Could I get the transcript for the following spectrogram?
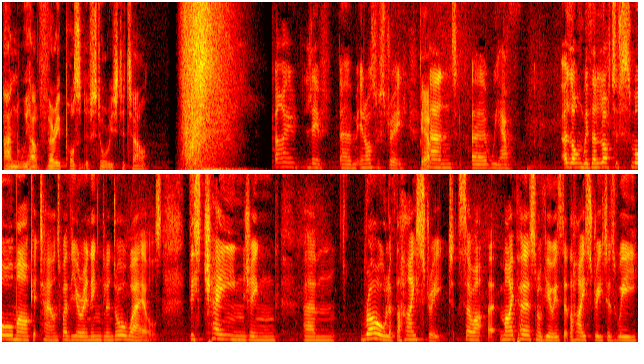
and we have very positive stories to tell. I live um, in Oswestry, yep. and uh, we have, along with a lot of small market towns, whether you're in England or Wales, this changing um, role of the high street. So uh, my personal view is that the high street, as we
